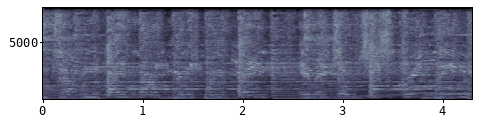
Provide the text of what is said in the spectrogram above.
I'm top in the game, nine minutes bring a bang. MHOG, secreting. leading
